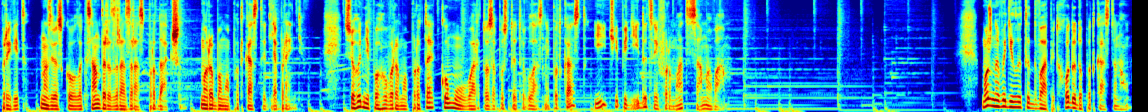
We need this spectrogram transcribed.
привіт! На зв'язку Олександр з Раз-Раз Продакшн. Ми робимо подкасти для брендів. Сьогодні поговоримо про те, кому варто запустити власний подкаст і чи підійде цей формат саме вам. Можна виділити два підходи до подкастингу.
